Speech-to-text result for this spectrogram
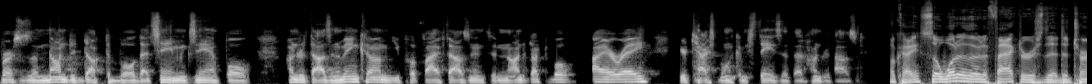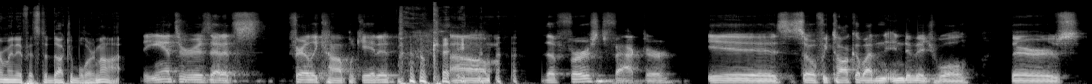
versus a non-deductible that same example 100000 of income you put 5000 into a non-deductible ira your taxable income stays at that 100000 okay so what are the factors that determine if it's deductible or not? The answer is that it's fairly complicated. okay. Um, the first factor is so if we talk about an individual, there's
